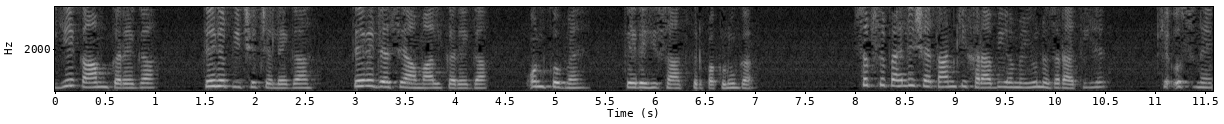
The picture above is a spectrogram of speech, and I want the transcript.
یہ کام کرے گا، تیرے پیچھے چلے گا، تیرے جیسے امال کرے گا، ان کو میں تیرے ہی ساتھ پھر پکڑوں گا۔ سب سے پہلے شیطان کی خرابی ہمیں یوں نظر آتی ہے کہ اس نے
